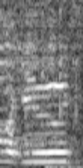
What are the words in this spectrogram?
shower, dude.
